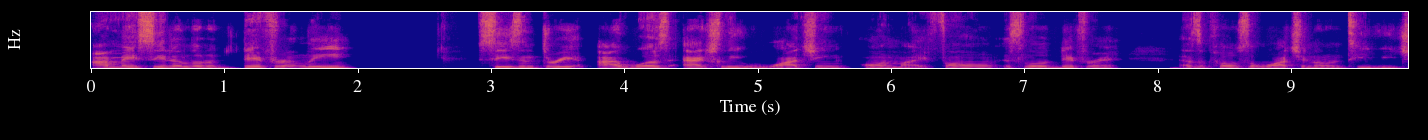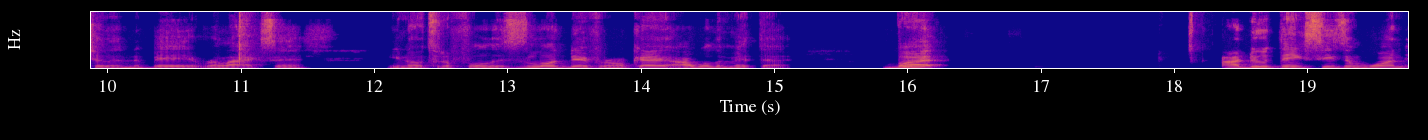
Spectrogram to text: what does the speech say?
I may see it a little differently. Season three, I was actually watching on my phone. It's a little different as opposed to watching on TV, chilling in the bed, relaxing, you know, to the fullest. It's a little different, okay? I will admit that. But I do think season one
